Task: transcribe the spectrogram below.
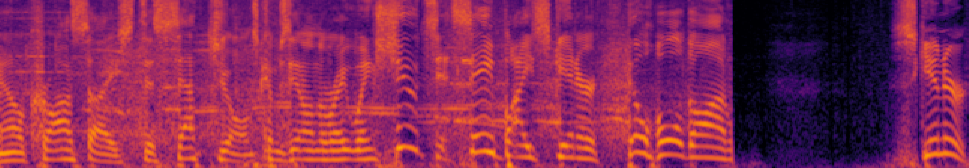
Now cross ice to Seth Jones. Comes in on the right wing, shoots it. Saved by Skinner. He'll hold on. Skinner,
